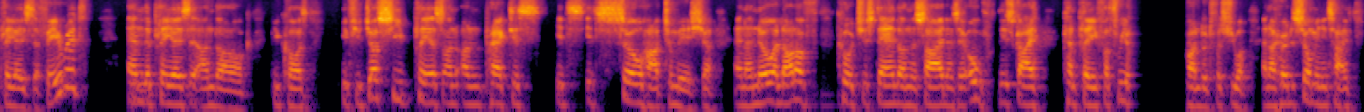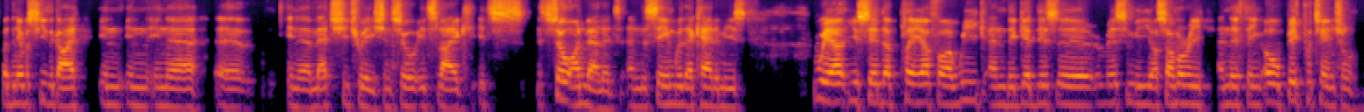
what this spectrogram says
player is the favorite and the player is the underdog because if you just see players on, on practice, it's it's so hard to measure. And I know a lot of coaches stand on the side and say, "Oh, this guy can play for 300 for sure." And I heard it so many times, but they never see the guy in in in a uh, in a match situation. So it's like it's it's so unvalid. And the same with academies, where you send a player for a week and they get this uh, resume or summary and they think, "Oh, big potential."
